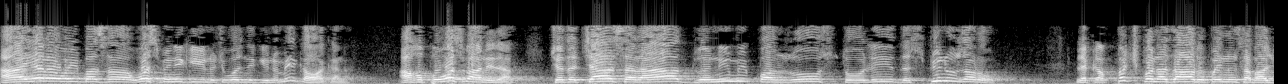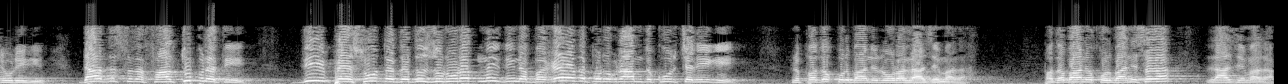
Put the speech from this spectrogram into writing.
آیره وای بس وس مې نه کی نو چې وزن کی نو مې کاوه کنه هغه په وس باندې دا چې د چا سره دونیمي 50 تولې د سپینو زرو لکه 55000 روپۍ نن سبا جوړیږي دا د سره فالتو پرتی دی پیسو ته د ضرورت نه دی نه بغیر د پروګرام د کور چلیږي نو په د قرباني روړه لازمه ده په د باندې قرباني سره لازمه ده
